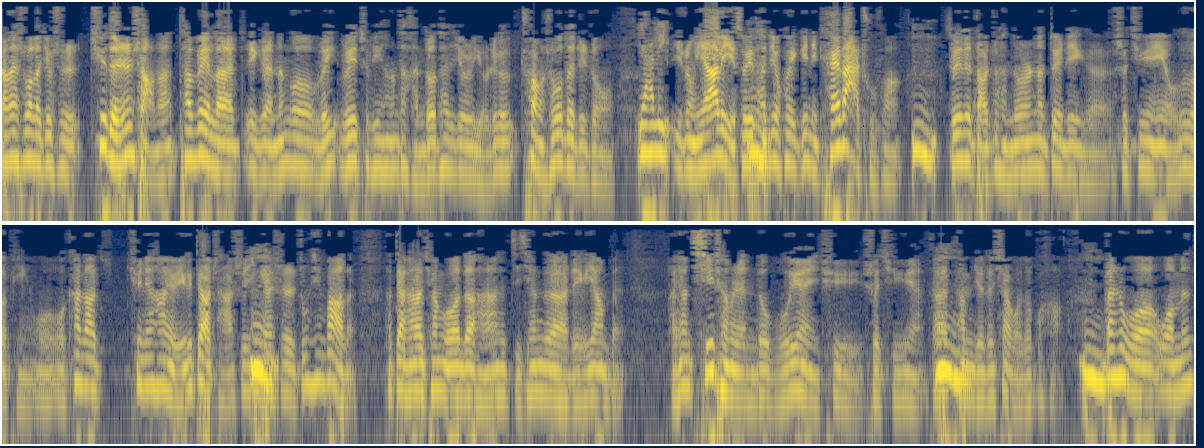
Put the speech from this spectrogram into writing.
刚才说了，就是去的人少呢，他为了这个能够维维持平衡，他很多他就是有这个创收的这种压力，一种压力，所以他就会给你开大处方。嗯。所以呢，导致很多人呢对这个社区医院也有恶评。我我看到去年好像有一个调查，是应该是中青报的，他调查了全国的好像是几千个这个样本。好像七成人都不愿意去社区医院，他他们觉得效果都不好。嗯，但是我我们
